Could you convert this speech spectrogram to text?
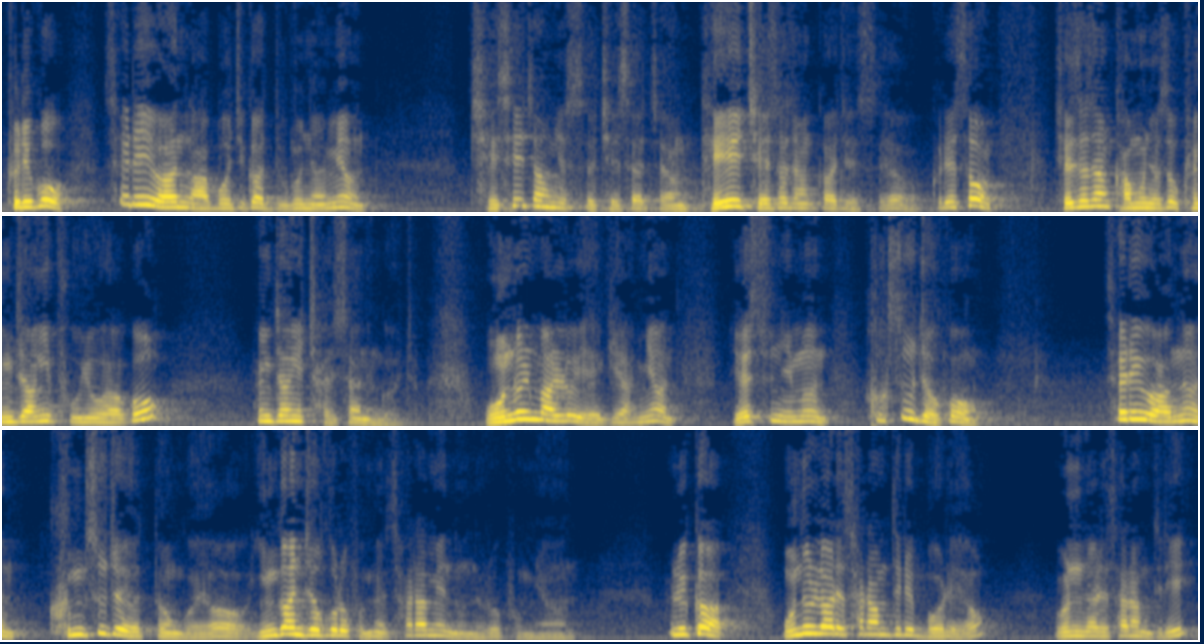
그리고 세례 요한 아버지가 누구냐면 제사장이었어요. 제사장. 대제사장까지 했어요. 그래서 제사장 가문이어서 굉장히 부유하고 굉장히 잘 사는 거죠. 오늘 말로 얘기하면 예수님은 흙수저고 세례요한은 금수저였던 거예요. 인간적으로 보면 사람의 눈으로 보면. 그러니까 오늘날의 사람들이 뭐래요? 오늘날의 사람들이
